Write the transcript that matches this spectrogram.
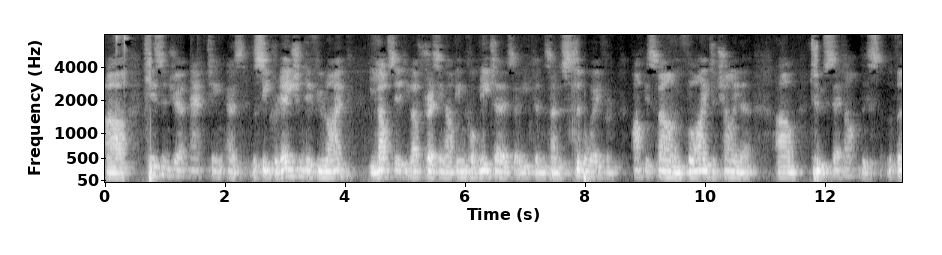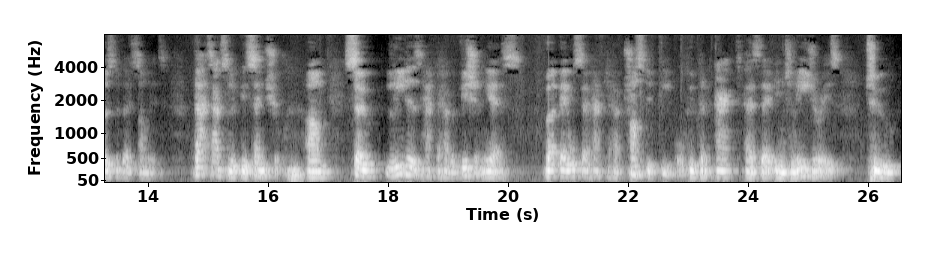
Uh, Kissinger acting as the secret agent, if you like. He loves it. He loves dressing up incognito so he can kind of slip away from Pakistan and fly to China um, to set up this, the first of those summits. That's absolutely essential. Um, so leaders have to have a vision, yes, but they also have to have trusted people who can act as their intermediaries to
